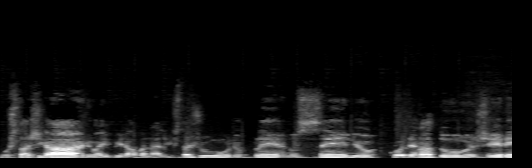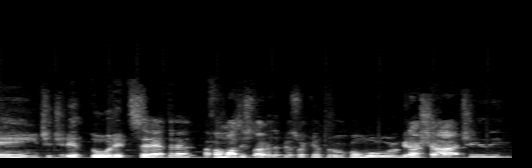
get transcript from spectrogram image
o estagiário, aí virava analista júnior, pleno, sênior, coordenador, gerente, diretor, etc. A famosa história da pessoa que entrou como engraxate e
